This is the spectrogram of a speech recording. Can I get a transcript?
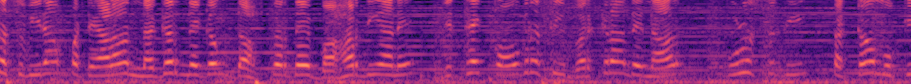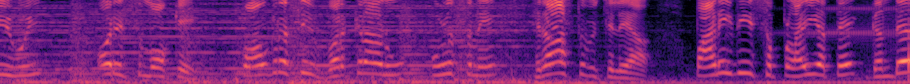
ਤਸਵੀਰਾਂ ਪਟਿਆਲਾ ਨਗਰ ਨਿਗਮ ਦਫ਼ਤਰ ਦੇ ਬਾਹਰ ਦੀਆਂ ਨੇ, ਜਿੱਥੇ ਕਾਂਗਰਸੀ ਵਰਕਰਾਂ ਦੇ ਨਾਲ ਪੁਲਿਸ ਦੀ ਧੱਕਾ ਮੁੱਕੀ ਹੋਈ ਔਰ ਇਸ ਮੌਕੇ ਕਾਂਗਰਸੀ ਵਰਕਰਾਂ ਨੂੰ ਪੁਲਿਸ ਨੇ ਹਿਰਾਸਤ ਵਿੱਚ ਲਿਆ। ਪਾਣੀ ਦੀ ਸਪਲਾਈ ਅਤੇ ਗੰਦੇ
